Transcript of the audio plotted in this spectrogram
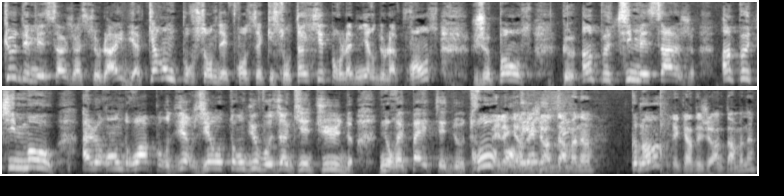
que des messages à cela. Il y a 40% des Français qui sont inquiets pour l'avenir de la France. Je pense qu'un petit message, un petit mot à leur endroit pour dire j'ai entendu vos inquiétudes n'aurait pas été de trop. Mais la guerre réalité, Darmanin Comment Il a gardé Gérald Darmanin?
